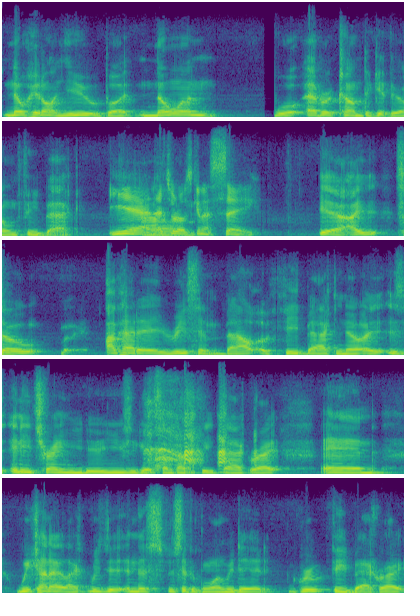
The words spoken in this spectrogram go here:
no hit on you, but no one will ever come to get their own feedback. Yeah, that's um, what I was um, gonna say. Yeah, I so I've had a recent bout of feedback. You know, is any training you do, you usually get some kind of feedback, right? And we kind of like we did in this specific one we did group feedback, right?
